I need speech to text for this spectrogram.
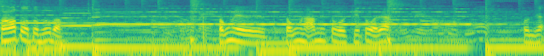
sao có tuổi tụi nữa rồi tống này tống hám thì tôi cái tuổi ra tôi nhé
